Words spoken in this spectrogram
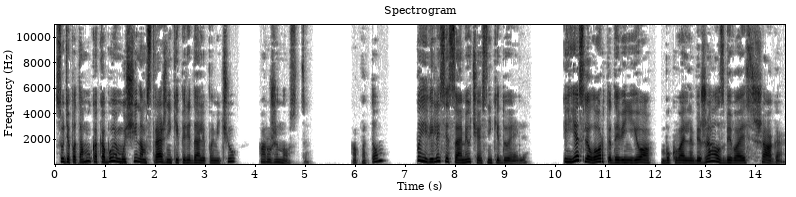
Судя по тому, как обоим мужчинам стражники передали по мечу оруженосцы. А потом появились и сами участники дуэли. И если лорд де Виньо буквально бежал, сбиваясь с шага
